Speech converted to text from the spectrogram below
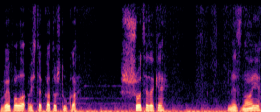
випала ось така то штука. Що це таке? Не знаю.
